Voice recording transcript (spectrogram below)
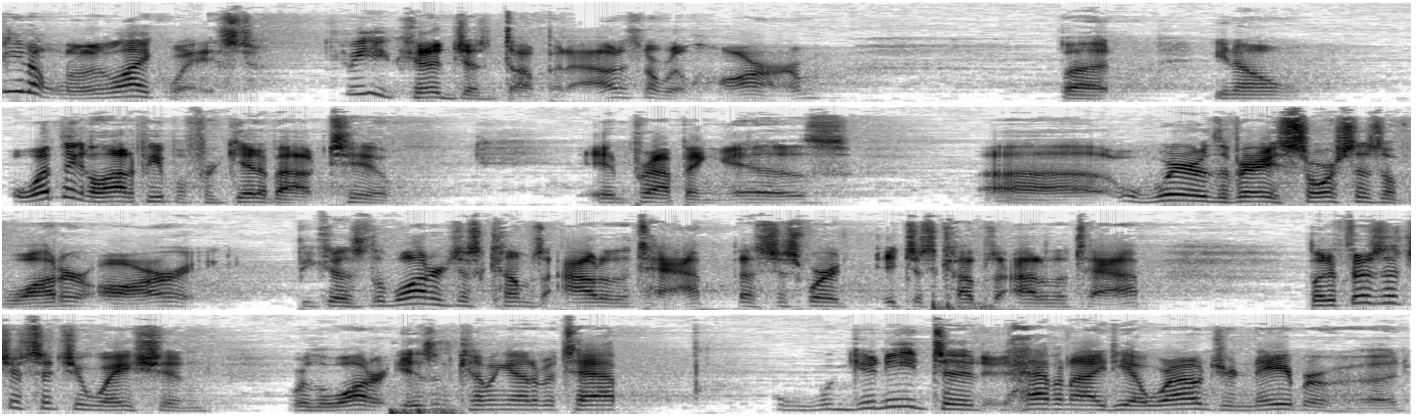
we don't really like waste. I mean, you could just dump it out, it's no real harm. But, you know, one thing a lot of people forget about too in prepping is uh, where the various sources of water are because the water just comes out of the tap. That's just where it, it just comes out of the tap. But if there's such a situation where the water isn't coming out of a tap, you need to have an idea around your neighborhood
